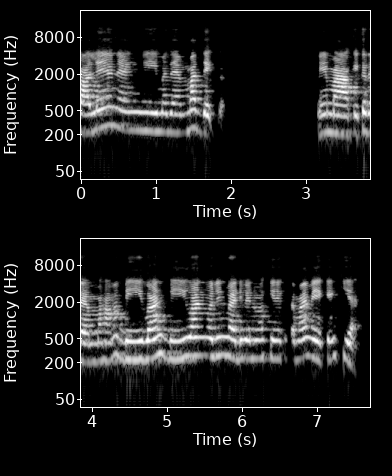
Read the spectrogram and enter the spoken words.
බලය නැංවීම දැම්මත් දෙක. මේ මාක් එක දැම්මහම B1 B1 වලින් වැඩි වෙනවා කියන එක තමයි මේකෙන් කියන්නේ.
